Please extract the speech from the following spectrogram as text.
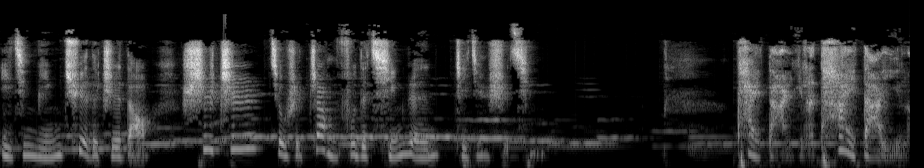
已经明确的知道失之就是丈夫的情人这件事情。太大意了，太大意了！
